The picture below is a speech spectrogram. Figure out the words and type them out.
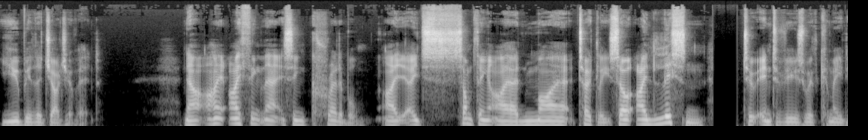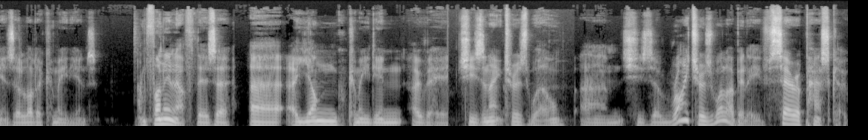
You be the judge of it. Now, I, I think that is incredible. I, it's something I admire totally. So I listen to interviews with comedians, a lot of comedians. And funny enough, there's a a, a young comedian over here. She's an actor as well. Um, she's a writer as well, I believe. Sara Pascoe.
